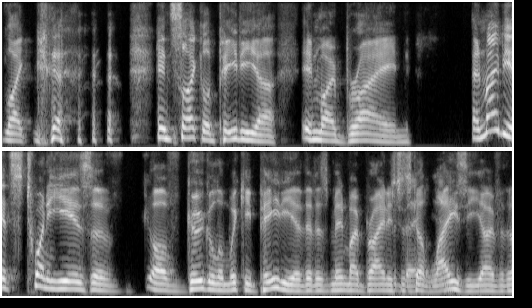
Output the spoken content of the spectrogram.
like encyclopedia in my brain. And maybe it's 20 years of of Google and Wikipedia that has meant my brain has just got lazy over the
